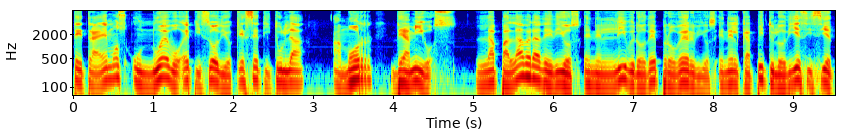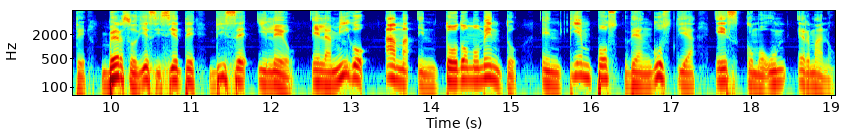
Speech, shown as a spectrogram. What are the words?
te traemos un nuevo episodio que se titula Amor de amigos. La palabra de Dios en el libro de Proverbios en el capítulo 17, verso 17 dice y leo, el amigo ama en todo momento, en tiempos de angustia es como un hermano.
